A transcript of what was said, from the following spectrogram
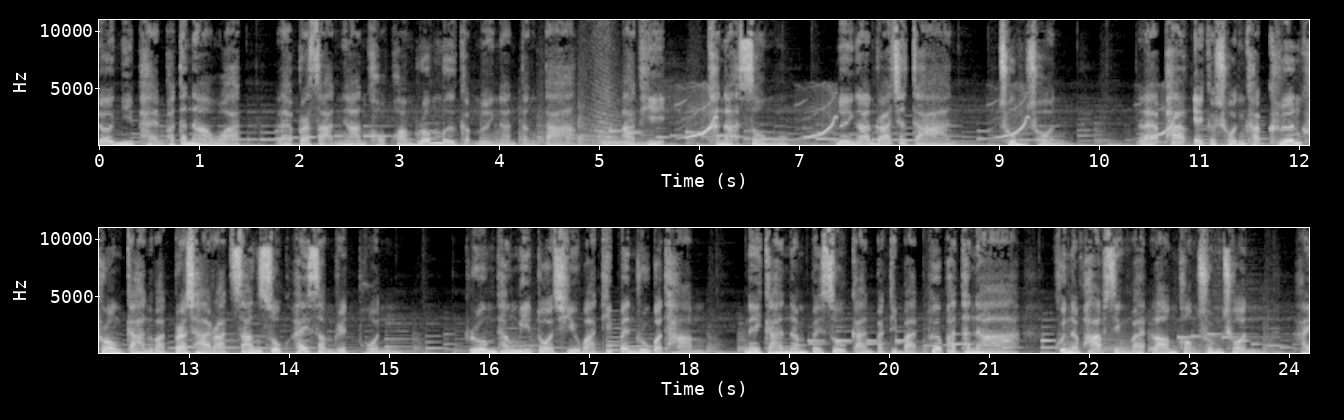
โดยมีแผนพัฒนาวัด และประสานงานขอความร่วมมือกับหน่วยงานต่างๆ อาทิ คณะสงฆ์หน่วยงานราชการ ชุมชน และภาคเอกชนขับเคลื่อนโครงการวัดประชารัฐสร้างสุขให้สำเร็จผล รวมทั้งมีตัวชี้วัดที่เป็นรูปธรรม ในการนำไปสู่การปฏิบัติเพื่อพัฒนา คุณภาพสิ่งแวดล้อมของชุมชน ให้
